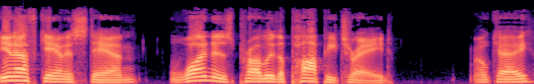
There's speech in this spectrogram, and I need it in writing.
in Afghanistan. One is probably the poppy trade. Okay?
